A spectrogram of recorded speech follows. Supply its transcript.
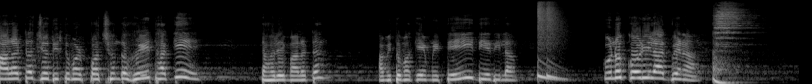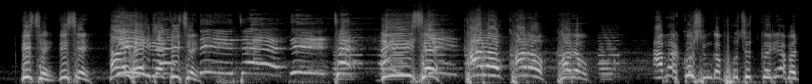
মালাটা যদি তোমার পছন্দ হয়ে থাকে তাহলে এই মালাটা আমি তোমাকে এমনিতেই দিয়ে দিলাম। কোনো কড়ি লাগবে না। দিছে দিছে। হাই হাই রে দিছে দিছে, দিছে, দিছে। খারাও আবার কুসুমকা ফুসুত করে আবার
